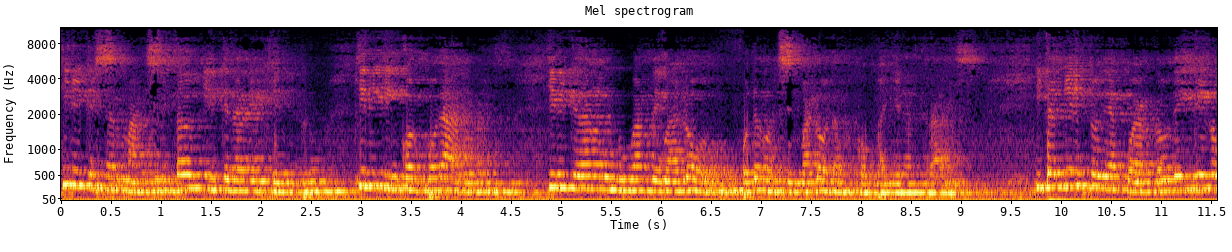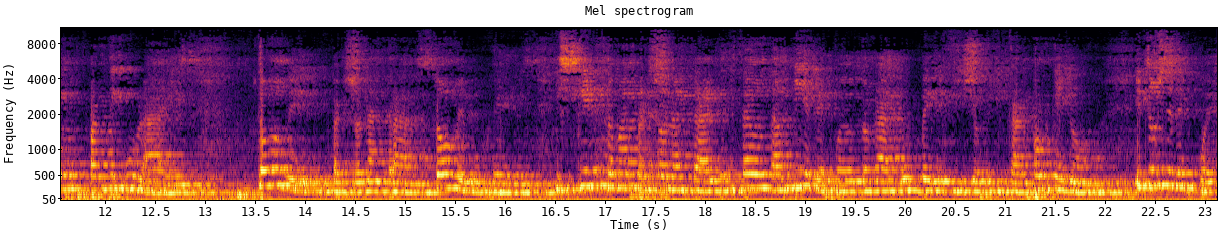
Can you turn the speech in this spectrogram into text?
Tiene que ser más, el Estado tiene que dar ejemplo, tiene que incorporarlas, tiene que darle un lugar de valor, ponerlas en valor a las compañeras trans. Y también estoy de acuerdo de que los particulares tomen personas trans, tomen mujeres. Y si quieren tomar personas trans, el Estado también les puede otorgar un beneficio fiscal, ¿por qué no? Entonces después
